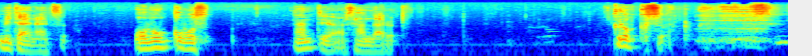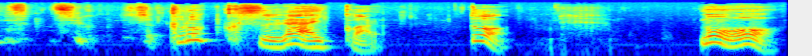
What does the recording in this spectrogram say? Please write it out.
みたいなやつ。おぼこぼす。なんていうのサンダル。クロックス。クロックスが一個ある。と、もう、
